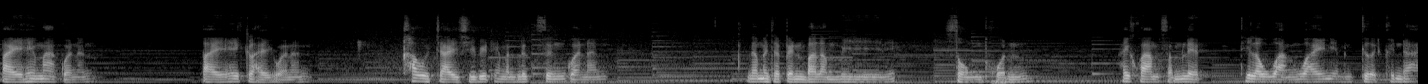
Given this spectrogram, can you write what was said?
ไปให้มากกว่านั้น ไปให้ไกลกว่านั้น เข้าใจชีวิตให้มันลึกซึ้งกว่านั้น แล้วมันจะเป็นบารมีส่งผลให้ความสำเร็จที่เราหวังไว้เนี่ยมันเกิดขึ้นได้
